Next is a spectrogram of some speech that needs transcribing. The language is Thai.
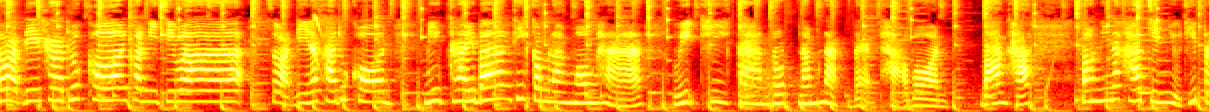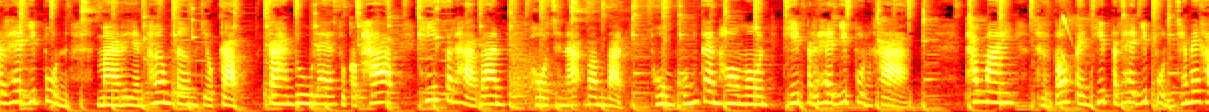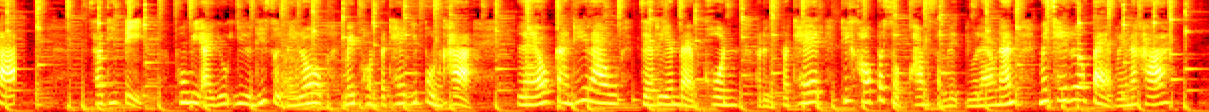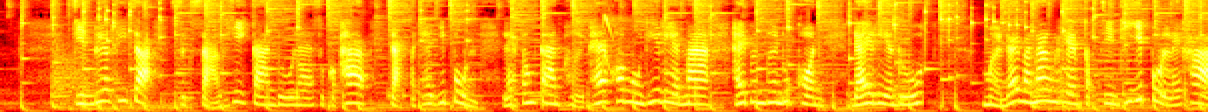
สวัสดีค่ะทุกคนคอนนิจิวา สวัสดีนะคะทุกคน มีใครบ้างที่กำลังมองหาวิธีการลดน้ำหนักแบบถาวรบ้างคะ ตอนนี้นะคะจินอยู่ที่ประเทศญี่ปุ่น มาเรียนเพิ่มเติมเกี่ยวกับการดูแลสุขภาพที่สถาบันโภชนะบำบัด ภูมิคุ้มกันฮอร์โมนที่ประเทศญี่ปุ่นค่ะทำไมถึงต้องเป็นที่ประเทศญี่ปุ่นใช่ไหมคะ สถิติผู้มีอายุยืนที่สุดในโลกไม่พ้นประเทศญี่ปุ่นค่ะ แล้วการที่เราจะเรียนแบบคนหรือประเทศที่เขาประสบความสำเร็จอยู่แล้วนั้น ไม่ใช่เรื่องแปลกเลยนะคะจินเลือกที่จะศึกษาวิธีการดูแลสุขภาพจากประเทศญี่ปุ่น และต้องการเผยแพร่ข้อมูลที่เรียนมาให้เพื่อนๆทุกคนได้เรียนรู้ เหมือนได้มานั่งเรียนกับจีนที่ญี่ปุ่นเลยค่ะ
